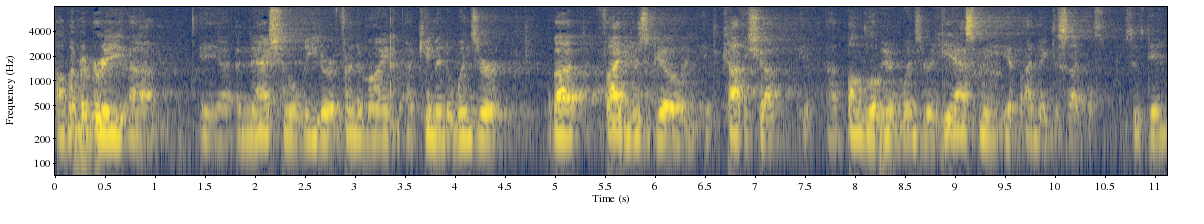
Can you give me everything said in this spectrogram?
Um, I remember a a, a national leader, a friend of mine, uh, came into Windsor about five years ago in, in a coffee shop, a bungalow here in Windsor, and he asked me if I make disciples. He says, Dan,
